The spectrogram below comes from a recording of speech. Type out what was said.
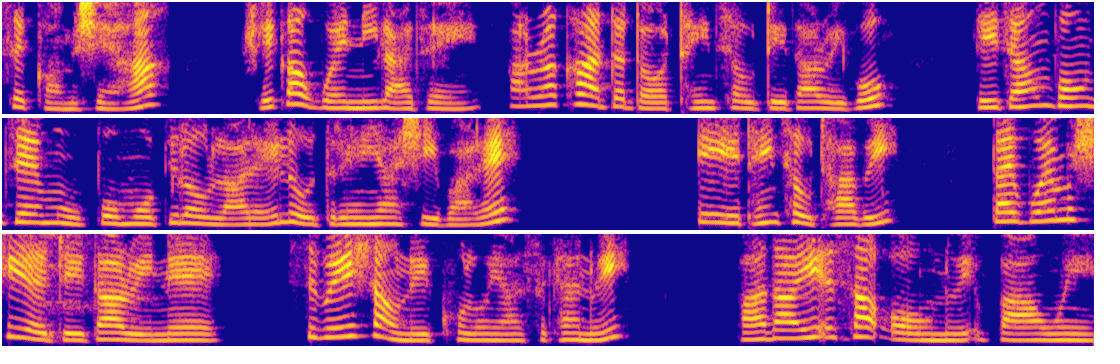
စစ်ကော်မရှင်ဟာရွေးကောက်ပွဲနီးလာချိန်အာရခတက်တော်ထိန်းချုပ်ဒေသတွေကိုလေကြောင်းဘုံကျဲမှုပုံမပြုလုပ်လာတယ်လို့သတင်းရရှိပါတယ်။အေးအေးထိန်းချုပ်ထားပြီးတိုက်ပွဲမရှိတဲ့ဒေသတွေနဲ့စစ်ပေးရှောင်တွေခိုလုံရစခန်းတွေဘာသာရေးအဆောက်အအုံတွေအပါအဝင်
